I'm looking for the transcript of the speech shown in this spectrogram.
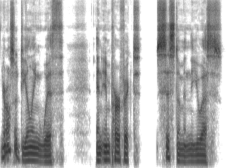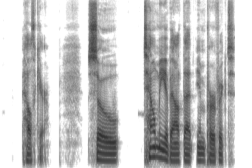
you're also dealing with an imperfect system in the U.S. healthcare. So tell me about that imperfect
